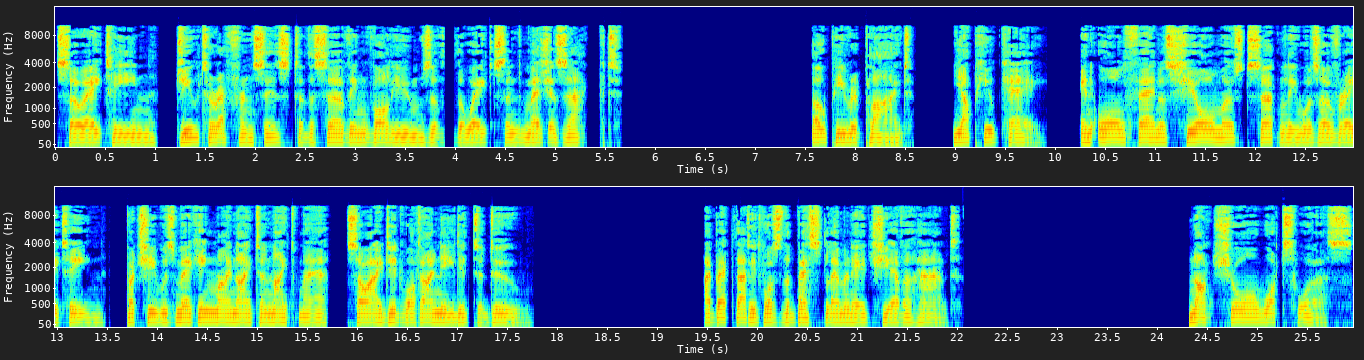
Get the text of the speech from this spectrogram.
so 18, due to references to the serving volumes of the Weights and Measures Act. Opie replied. Yup UK. In all fairness she almost certainly was over 18, but she was making my night a nightmare, so I did what I needed to do. I bet that it was the best lemonade she ever had. Not sure what's worse.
